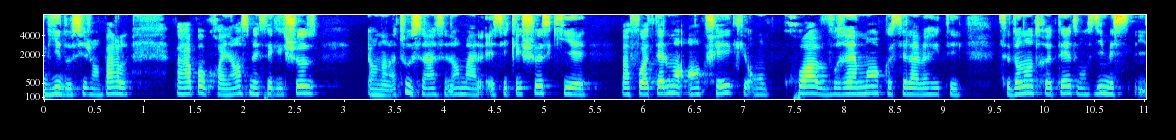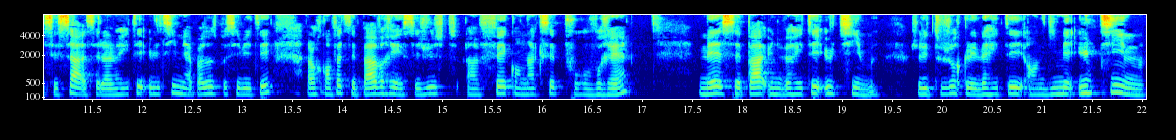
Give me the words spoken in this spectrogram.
guide aussi, j'en parle par rapport aux croyances, mais c'est quelque chose, et on en a tous, hein, c'est normal, et c'est quelque chose qui est parfois tellement ancré qu'on croit vraiment que c'est la vérité. C'est dans notre tête, on se dit mais c'est ça, c'est la vérité ultime, il n'y a pas d'autre possibilité, alors qu'en fait c'est pas vrai, c'est juste un fait qu'on accepte pour vrai, mais c'est pas une vérité ultime. Je dis toujours que les vérités en guillemets ultimes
